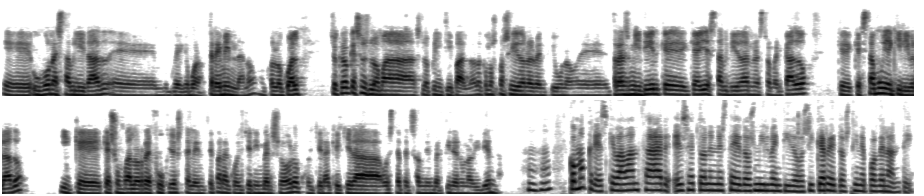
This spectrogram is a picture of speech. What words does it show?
eh, hubo una estabilidad eh, bueno, tremenda, ¿no? Con lo cual, yo creo que eso es lo más, lo principal, ¿no? Lo que hemos conseguido en el 21. Eh, transmitir que, hay estabilidad en nuestro mercado, que, está muy equilibrado y que, es un valor refugio excelente para cualquier inversor o cualquiera que quiera o esté pensando invertir en una vivienda. ¿Cómo crees que va a avanzar el sector en este 2022 y qué retos tiene por delante?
